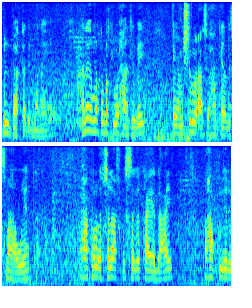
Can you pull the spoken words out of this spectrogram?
bil baa ka dhimanay. Aniga marka markii waxaan rabay mashruucaas waxaan keenay dhismaha haweenka. Waxaan kaloo khilaafku isaga kaaya dhacay. Waxaan ku iri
